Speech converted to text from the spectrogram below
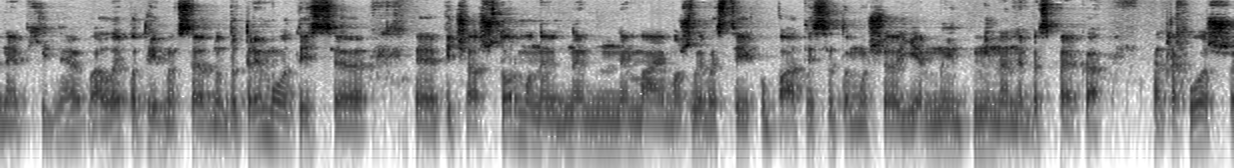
необхідні. Але потрібно все одно дотримуватись е, під час шторму. Не, не, немає можливості купатися, тому що є мін- мінна небезпека. Також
